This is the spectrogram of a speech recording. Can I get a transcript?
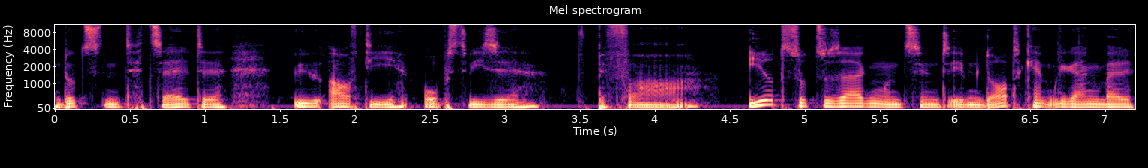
Dutzend Zelte auf die Obstwiese bevor verirrt sozusagen und sind eben dort campen gegangen, weil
